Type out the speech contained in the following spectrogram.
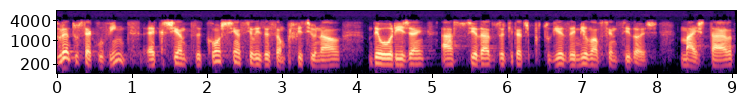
Durante o século XX, a crescente consciencialização profissional deu origem à Sociedade dos Arquitetos Portugueses em 1902. Mais tarde,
